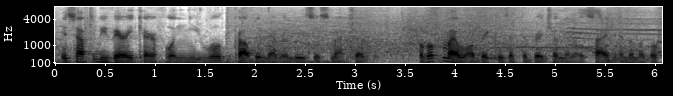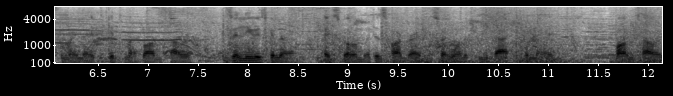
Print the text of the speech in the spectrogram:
You just have to be very careful, and you will probably never lose this matchup. I'll go for my wall breakers at the bridge on the right side, and then I'll go for my knight to get to my bomb tower. Because I knew he was going to ice golem with his hog rider, so I wanted to be back to my bomb tower.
